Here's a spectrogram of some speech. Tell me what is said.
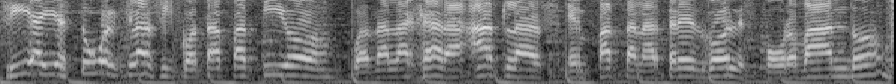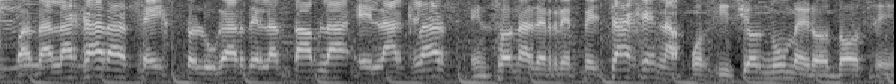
Sí, ahí estuvo el clásico, tapatío. Guadalajara, Atlas empatan a tres goles por bando. Guadalajara, sexto lugar de la tabla. El Atlas en zona de repechaje en la posición número 12.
